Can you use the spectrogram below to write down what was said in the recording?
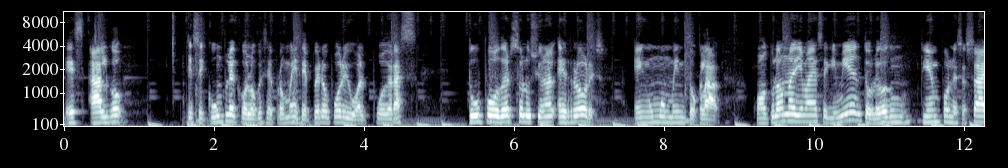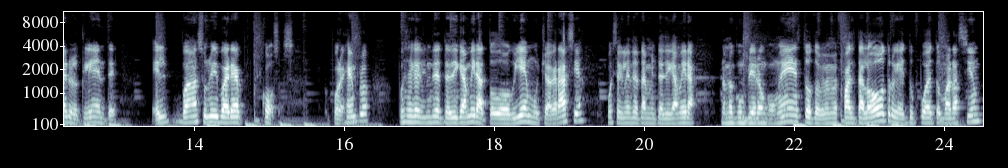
es algo que se cumple con lo que se promete, pero por igual podrás tú poder solucionar errores en un momento clave. Cuando tú le das una llamada de seguimiento, luego de un tiempo necesario al cliente, él va a surgir varias cosas. Por ejemplo, pues el cliente te diga, mira, todo bien, muchas gracias. Pues el cliente también te diga, mira, no me cumplieron con esto, todavía me falta lo otro, y ahí tú puedes tomar acción.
